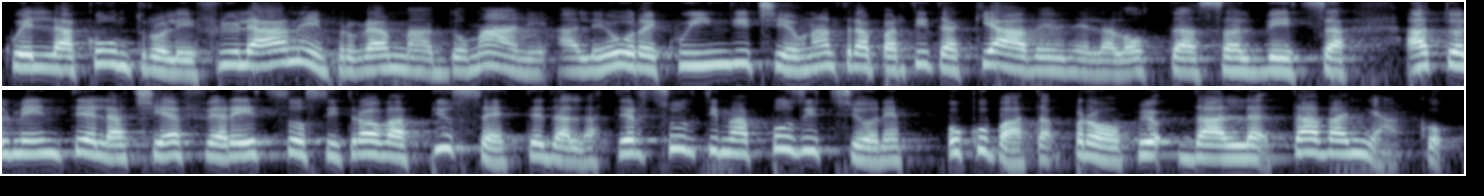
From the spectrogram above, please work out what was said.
Quella contro le Friulane in programma domani alle ore 15 è un'altra partita chiave nella lotta a salvezza. Attualmente la CF Arezzo si trova a più 7 dalla terzultima posizione occupata proprio dal Tavagnacco.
